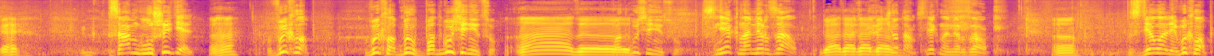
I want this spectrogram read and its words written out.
Я- Сам глушитель, Ага. выхлоп. Выхлоп был под гусеницу. А, Под да. гусеницу. Снег намерзал. Да, да, да, Горячо да. там, снег намерзал. А, Сделали выхлоп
